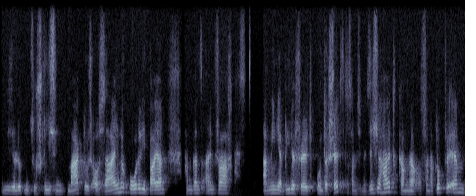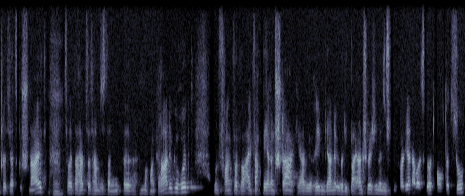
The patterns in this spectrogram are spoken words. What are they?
um diese Lücken zu schließen. Mag durchaus sein. Oder die Bayern haben ganz einfach Arminia Bielefeld unterschätzt, das haben sie mit Sicherheit, kam ja aus einer Club-WM, plötzlich hat es geschneit, mhm. zweite Halbzeit haben sie es dann äh, nochmal gerade gerückt und Frankfurt war einfach bärenstark. Ja, wir reden gerne über die Bayern-Schwächen, wenn sie ein Spiel verlieren, aber es gehört auch dazu,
